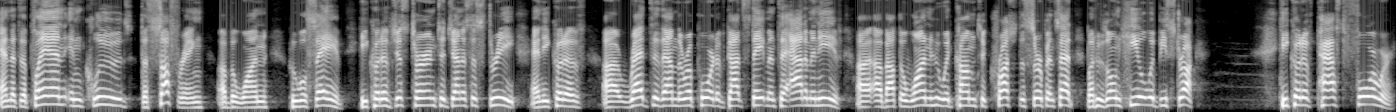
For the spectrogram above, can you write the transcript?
and that the plan includes the suffering of the one who will save. He could have just turned to Genesis 3 and he could have uh, read to them the report of God's statement to Adam and Eve uh, about the one who would come to crush the serpent's head, but whose own heel would be struck. He could have passed forward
